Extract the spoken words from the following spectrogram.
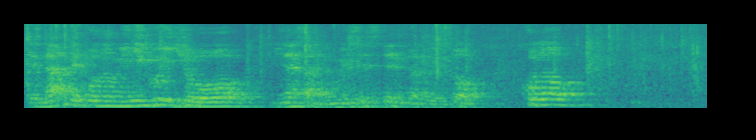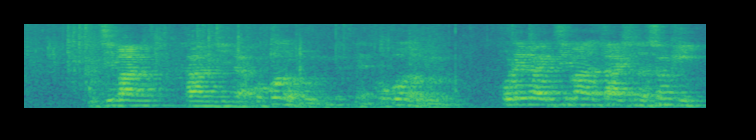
でなんでこの見にくい表を皆さんにお見せしてるかというとこの一番肝心なここの部分ですね。ここの部分。これが一番最初の初期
